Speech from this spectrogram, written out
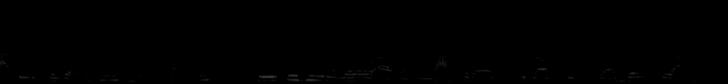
happy to work with him on the outside. So we see him in a role of like an ambassador. We'd love to spread this throughout the state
